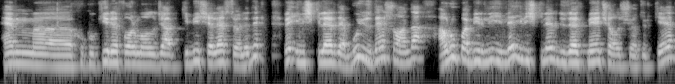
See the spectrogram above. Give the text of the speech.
hem e, hukuki reform olacak gibi şeyler söyledi ve ilişkilerde. Bu yüzden şu anda Avrupa Birliği ile ilişkileri düzeltmeye çalışıyor Türkiye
